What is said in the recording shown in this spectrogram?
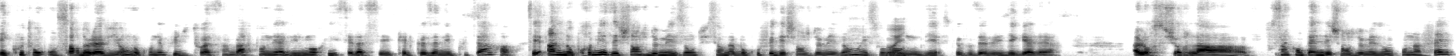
Écoute, on, sort de l'avion, donc on n'est plus du tout à Saint-Barth, on est à l'île Maurice, et là, c'est quelques années plus tard. C'est un de nos premiers échanges de maison. Tu sais, on a beaucoup fait d'échanges de maison, et souvent, on nous dit, est-ce que vous avez eu des galères? Alors, sur la cinquantaine d'échanges de maisons qu'on a fait,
